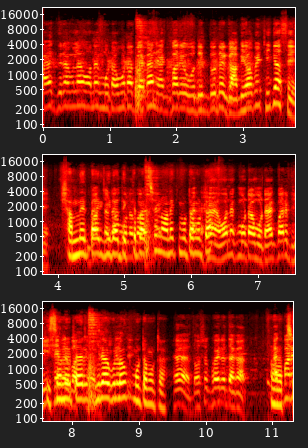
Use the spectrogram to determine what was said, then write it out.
পায়ের গিরাগুলা অনেক মোটা মোটা দেখান একবারে অধিক দুধের গাবি হবে ঠিক আছে? সামনের পায়ের গিরা দেখতে পাচ্ছেন অনেক মোটা মোটা। হ্যাঁ অনেক মোটা মোটা একবারে ভি পিছনের পায়ের গিরাগুলো মোটা মোটা। হ্যাঁ দর্শক ভাইরা দেখান। আচ্ছা। একবারে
